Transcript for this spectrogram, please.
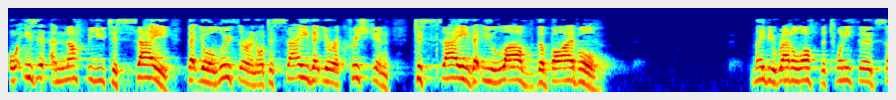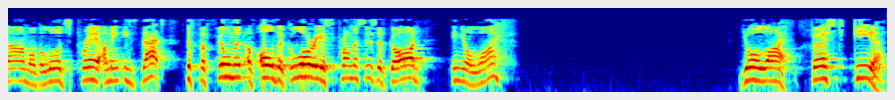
or is it enough for you to say that you're Lutheran or to say that you're a Christian, to say that you love the Bible? Maybe rattle off the 23rd Psalm or the Lord's Prayer. I mean, is that the fulfillment of all the glorious promises of God in your life? Your life, first gear.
